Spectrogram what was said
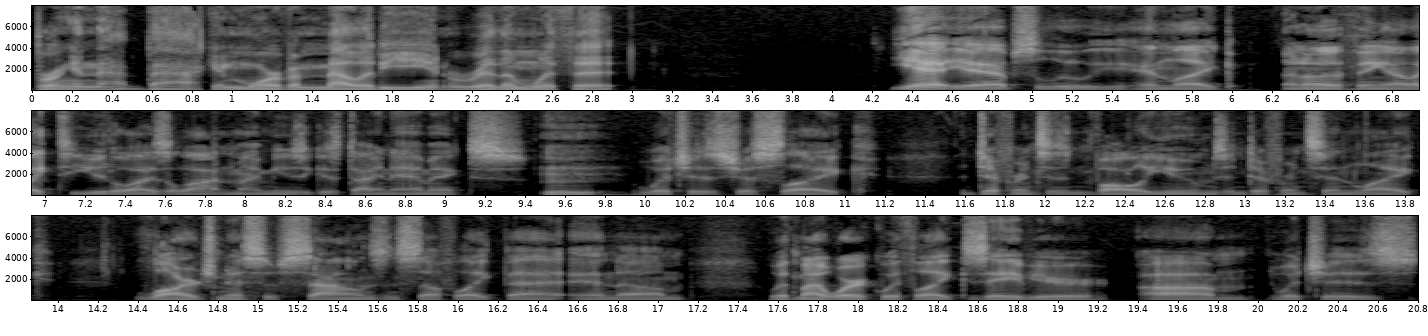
bringing that back and more of a melody and rhythm with it. Yeah, yeah, absolutely. And like another thing I like to utilize a lot in my music is dynamics, Mm. which is just like the difference in volumes and difference in like largeness of sounds and stuff like that. And um, with my work with like Xavier, um, which is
